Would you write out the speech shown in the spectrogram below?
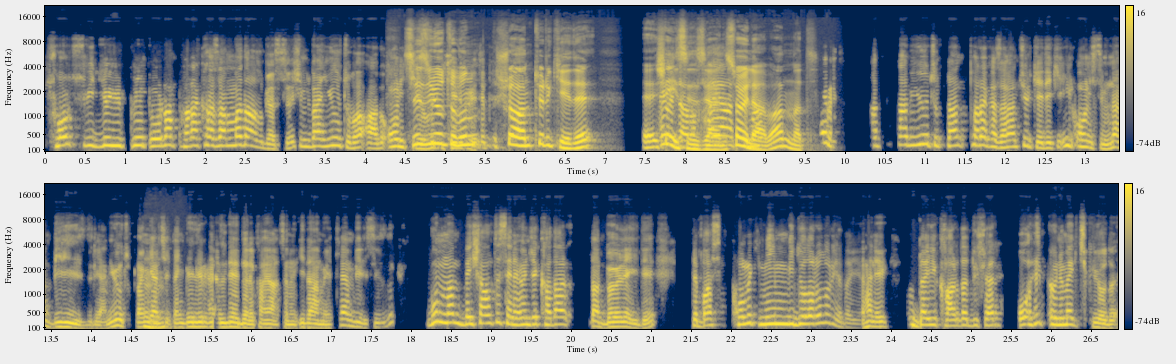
shorts video yükleyip oradan para kazanma dalgası. Şimdi ben YouTube'a abi 12 Siz YouTube'un üretip şu an Türkiye'de e, şeysiniz yani. hayatıma- Söyle abi anlat. Abi YouTube'dan para kazanan Türkiye'deki ilk 10 isimden biriyizdir yani. YouTube'dan hı. gerçekten gelir elde ederek hayatını idame ettiren birisiyizdir. Bundan 5-6 sene önce kadar da böyleydi. İşte baş, komik meme videolar olur ya dayı. Hani dayı karda düşer. O hep önüme çıkıyordu.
